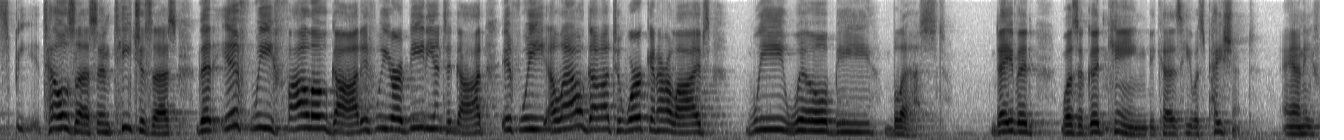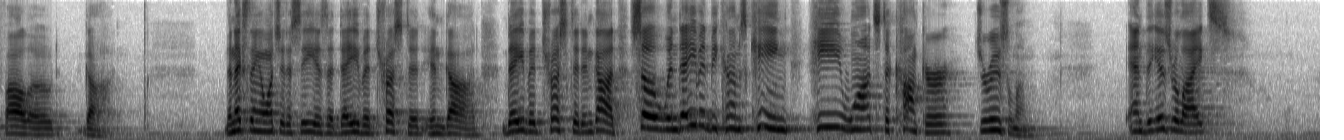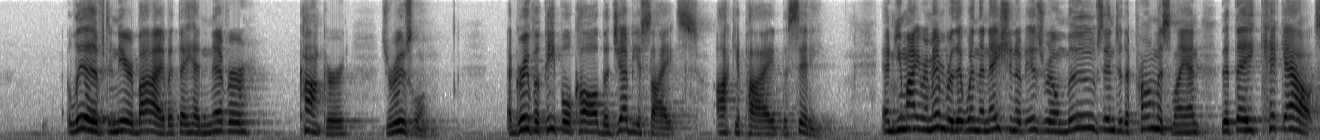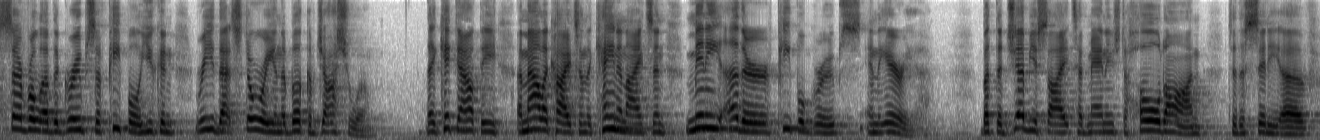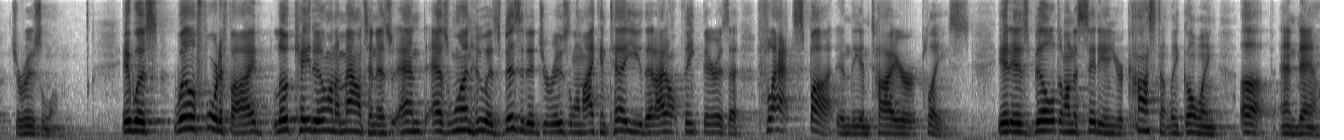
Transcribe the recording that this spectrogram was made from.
tells us and teaches us that if we follow God, if we are obedient to God, if we allow God to work in our lives, we will be blessed. David was a good king because he was patient and he followed God. The next thing I want you to see is that David trusted in God. David trusted in God. So when David becomes king, he wants to conquer Jerusalem. And the Israelites lived nearby, but they had never conquered Jerusalem. A group of people called the Jebusites occupied the city. And you might remember that when the nation of Israel moves into the promised land, that they kick out several of the groups of people. You can read that story in the book of Joshua. They kicked out the Amalekites and the Canaanites and many other people groups in the area. But the Jebusites had managed to hold on to the city of Jerusalem. It was well fortified, located on a mountain, as, and as one who has visited Jerusalem, I can tell you that I don't think there is a flat spot in the entire place. It is built on a city, and you're constantly going up and down.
